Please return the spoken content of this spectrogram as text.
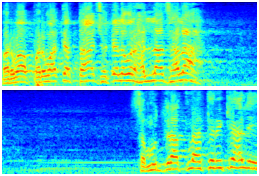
परवा परवा त्या ताज हॉटेलवर हल्ला झाला. समुद्रात नातेरिके आले.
